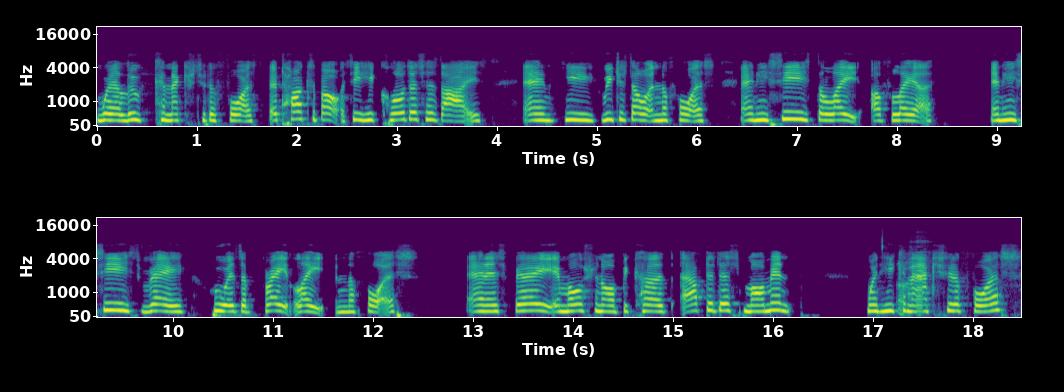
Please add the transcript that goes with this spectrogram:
where Luke connects to the Force. It talks about, see, he closes his eyes and he reaches out in the Force and he sees the light of Leia and he sees Rey, who is a bright light in the Force. And it's very emotional because after this moment, when he connects to the Force,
